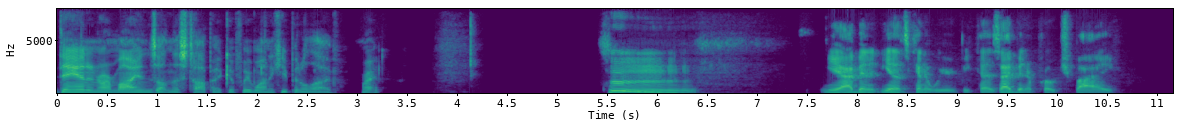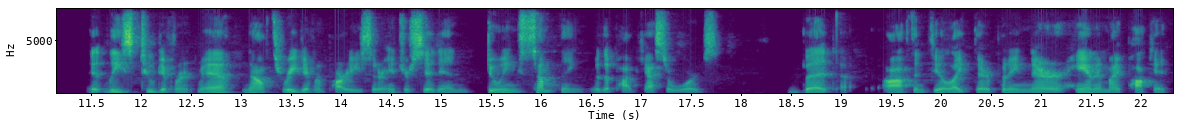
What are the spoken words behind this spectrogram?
Dan in our minds on this topic if we want to keep it alive, right? Hmm. Yeah, I've been. You know, it's kind of weird because I've been approached by at least two different, eh, now three different parties that are interested in doing something with the podcast awards, but I often feel like they're putting their hand in my pocket,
